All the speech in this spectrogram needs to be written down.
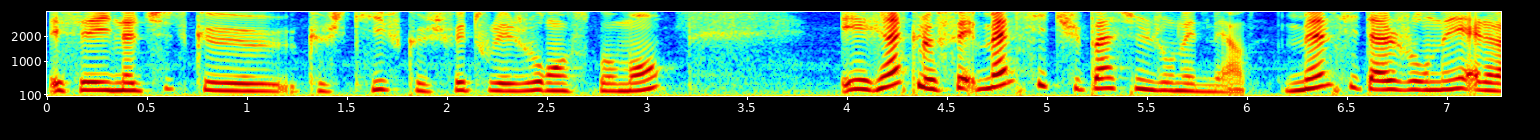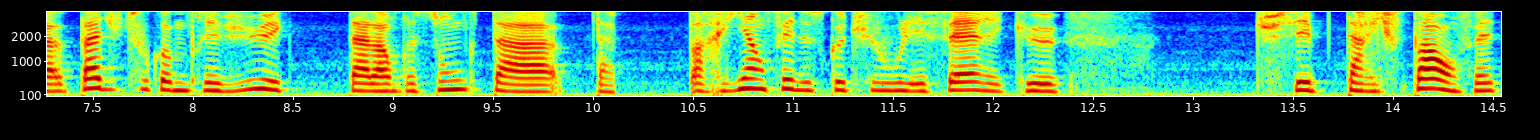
Et c'est une habitude que, que, je kiffe, que je fais tous les jours en ce moment. Et rien que le fait, même si tu passes une journée de merde, même si ta journée, elle va pas du tout comme prévu et que t'as l'impression que t'as rien fait de ce que tu voulais faire et que tu sais, t'arrives pas en fait,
